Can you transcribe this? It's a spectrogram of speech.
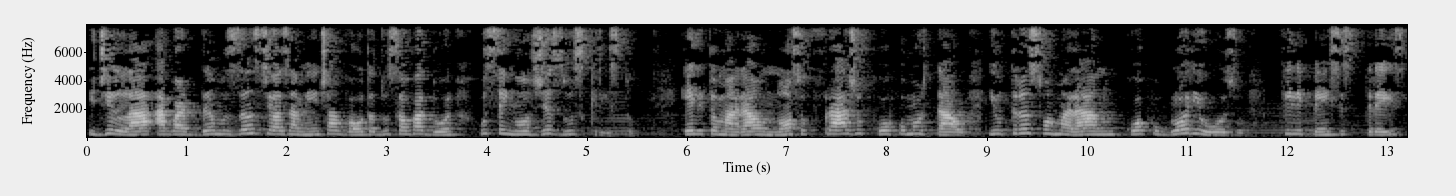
e de lá aguardamos ansiosamente a volta do Salvador, o Senhor Jesus Cristo. Ele tomará o nosso frágil corpo mortal e o transformará num corpo glorioso. Filipenses 3,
